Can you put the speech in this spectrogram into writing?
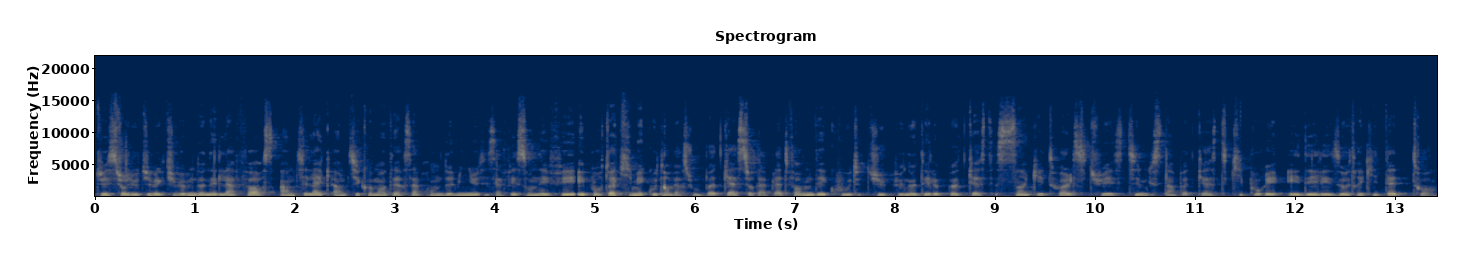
tu es sur YouTube et que tu veux me donner de la force, un petit like, un petit commentaire, ça prend deux minutes et ça fait son effet. Et pour toi qui m'écoutes en version podcast sur ta plateforme d'écoute, tu peux noter le podcast 5 étoiles si tu estimes que c'est un podcast qui pourrait aider les autres et qui t'aide toi.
